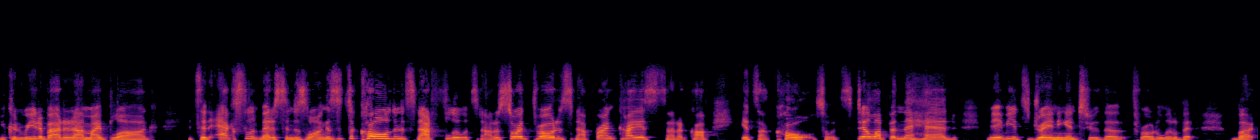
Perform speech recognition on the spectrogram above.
You can read about it on my blog. It's an excellent medicine as long as it's a cold and it's not flu, it's not a sore throat, it's not bronchitis, it's not a cough, it's a cold. So it's still up in the head. Maybe it's draining into the throat a little bit, but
